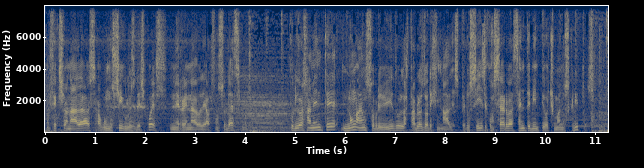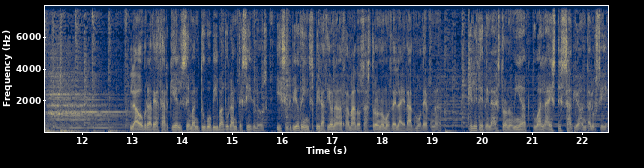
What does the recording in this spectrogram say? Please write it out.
confeccionadas algunos siglos después, en el reinado de Alfonso X. Curiosamente, no han sobrevivido las tablas originales, pero sí se conserva 128 manuscritos. La obra de Azarquiel se mantuvo viva durante siglos y sirvió de inspiración a afamados astrónomos de la Edad Moderna. ¿Qué le debe la astronomía actual a este sabio andalusí?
